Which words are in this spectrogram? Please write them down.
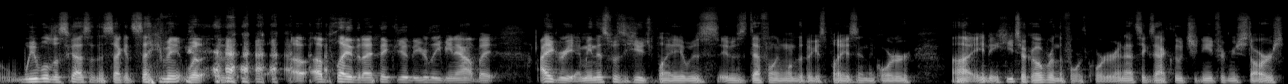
we will discuss in the second segment what a, a, play that I think you're, you're, leaving out. But I agree. I mean, this was a huge play. It was it was definitely one of the biggest plays in the quarter, uh, and he took over in the fourth quarter, and that's exactly what you need from your stars.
